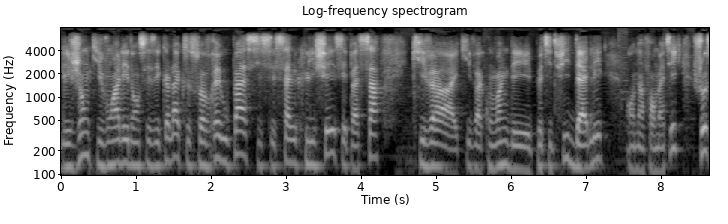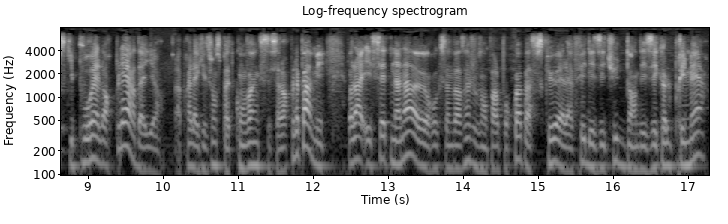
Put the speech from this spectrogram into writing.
les gens qui vont aller dans ces écoles-là, que ce soit vrai ou pas, si c'est ça le cliché, c'est pas ça qui va qui va convaincre des petites filles d'aller en informatique, chose qui pourrait leur plaire d'ailleurs. Après la question c'est pas de convaincre si ça leur plaît pas, mais voilà. Et cette nana, euh, Roxane Varza, je vous en parle pourquoi? Parce que elle a fait des études dans des écoles primaires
